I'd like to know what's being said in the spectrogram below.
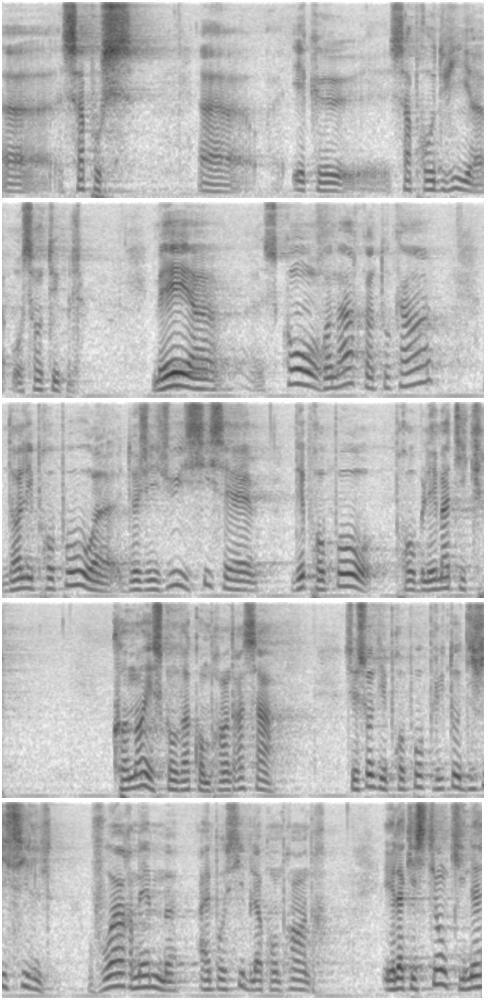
euh, ça pousse euh, et que ça produit euh, au centuple. Mais ce qu'on remarque en tout cas dans les propos de Jésus ici, c'est des propos problématiques. Comment est-ce qu'on va comprendre ça? Ce sont des propos plutôt difficiles, voire même impossibles à comprendre. Et la question qui naît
